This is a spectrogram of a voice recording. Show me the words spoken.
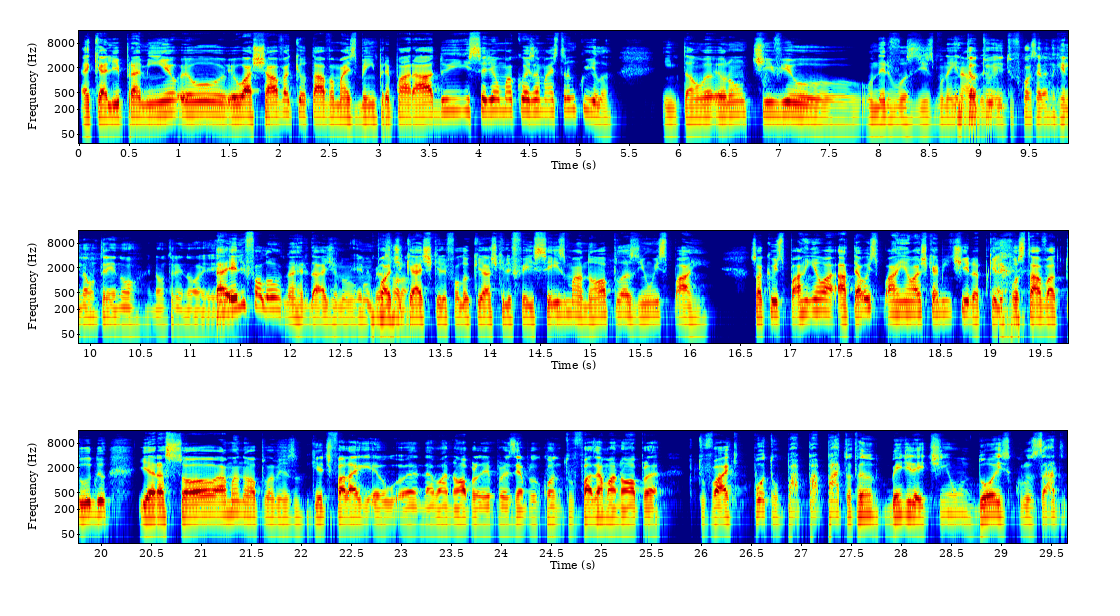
É que ali, pra mim, eu, eu, eu achava que eu tava mais bem preparado e seria uma coisa mais tranquila. Então eu, não tive o, o nervosismo nem Então nada. tu, e tu ficou sabendo que ele não treinou, não treinou. Ele... É, ele falou, na realidade, num, num podcast que ele falou que acho que ele fez seis manoplas e um sparring. Só que o sparring, eu- até o sparring eu acho que é mentira, porque ele postava tudo e era só a manopla mesmo. Queria te falar, eu, eh, na manopla por exemplo, quando tu faz a manopla, tu vai, pô, tu pá, pá, pá, tô fazendo bem direitinho, um, dois, cruzado.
